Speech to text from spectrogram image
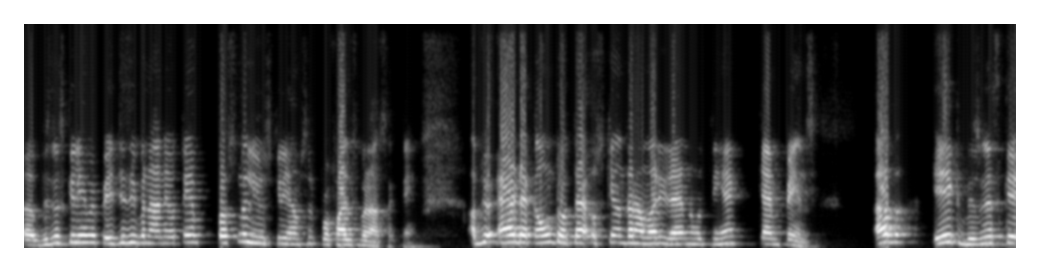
बिज़नेस के लिए हमें पेजेस ही बनाने होते हैं पर्सनल यूज़ के लिए हम सिर्फ़ प्रोफाइल्स बना सकते हैं। अब जो एड अकाउंट होता है, उसके अंदर हमारी रन होती है कैंपेन्स अब एक बिज़नेस के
